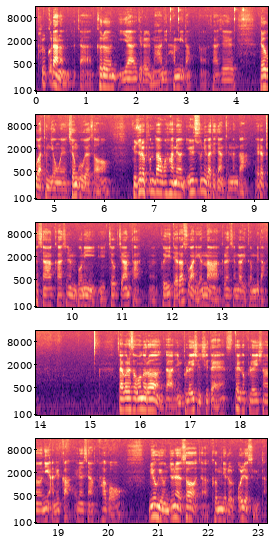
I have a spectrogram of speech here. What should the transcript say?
풀 거라는 자, 그런 이야기를 많이 합니다. 어, 사실 대구 같은 경우에 전국에서 규제를 푼다고 하면 1순위가 되지 않겠는가 이렇게 생각하시는 분이 적지 않다. 어, 거의 대다수가 아니겠나 그런 생각이 듭니다. 자 그래서 오늘은 자 인플레이션 시대 스태그플레이션이 아닐까 이런 생각도 하고 미국 연준에서 자 금리를 올렸습니다.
